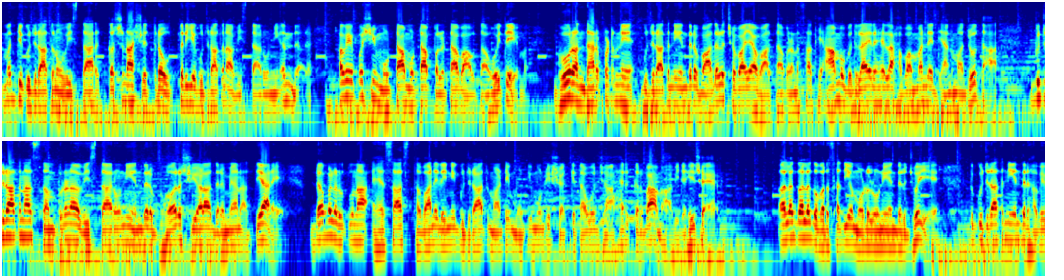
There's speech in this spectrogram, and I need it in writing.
મધ્ય ગુજરાતનો વિસ્તાર, કચ્છના ક્ષેત્ર, ઉત્તરીય ગુજરાતના વિસ્તારોની અંદર. હવે પછી મોટા મોટા પલટાવ આવતા હોય તેમ, ઘોર અંધારપટને ગુજરાતની અંદર વાદળ છવાયા વાતાવરણ સાથે આમ બદલાઈ રહેલા હવામાનને ધ્યાનમાં જોતા ગુજરાતના સંપૂર્ણ વિસ્તારોની અંદર ભર શિયાળા દરમિયાન અત્યારે ડબલ ઋતુના અહેસાસ થવાને લઈને ગુજરાત માટે મોટી મોટી શક્યતાઓ જાહેર કરવામાં આવી રહી છે. અલગ અલગ વરસાદીય મોડલોની અંદર જોઈએ તો ગુજરાતની અંદર હવે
